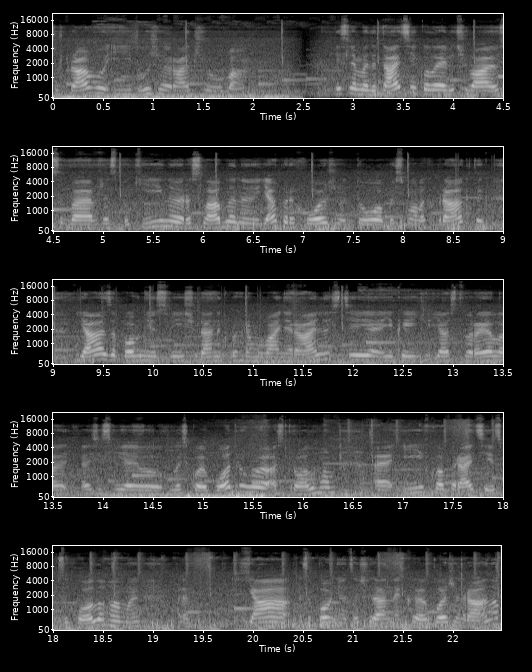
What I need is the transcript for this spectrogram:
цю вправу і дуже раджу вам. Після медитації, коли я відчуваю себе вже спокійною, розслабленою, я переходжу до письмових практик. Я заповнюю свій щоденник програмування реальності, який я створила е, зі своєю близькою подругою, астрологом е, і в кооперації з психологами. Е, Я заповнюю цей щоденник кожен ранок.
